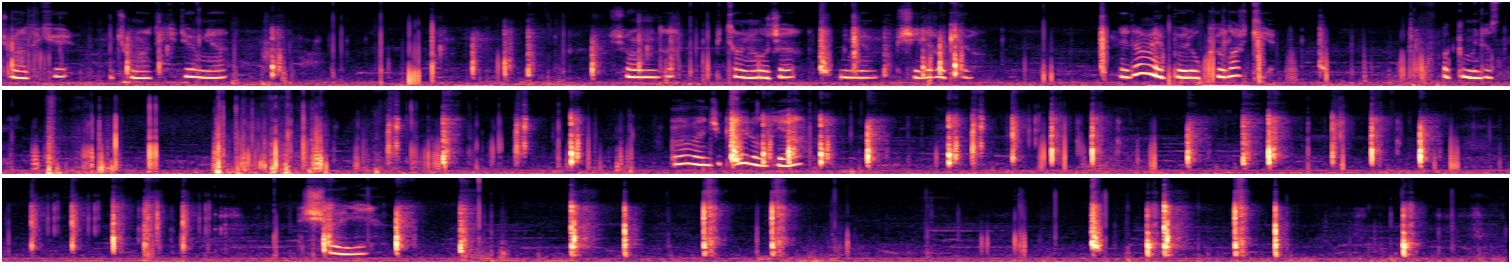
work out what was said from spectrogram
Cuma'daki Cuma'daki diyorum ya Şu anda bir tane hoca bilmiyorum bir şeyler okuyor. Neden hep böyle okuyorlar ki? Bakın biraz. Ama bence güzel oldu ya. Şöyle.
